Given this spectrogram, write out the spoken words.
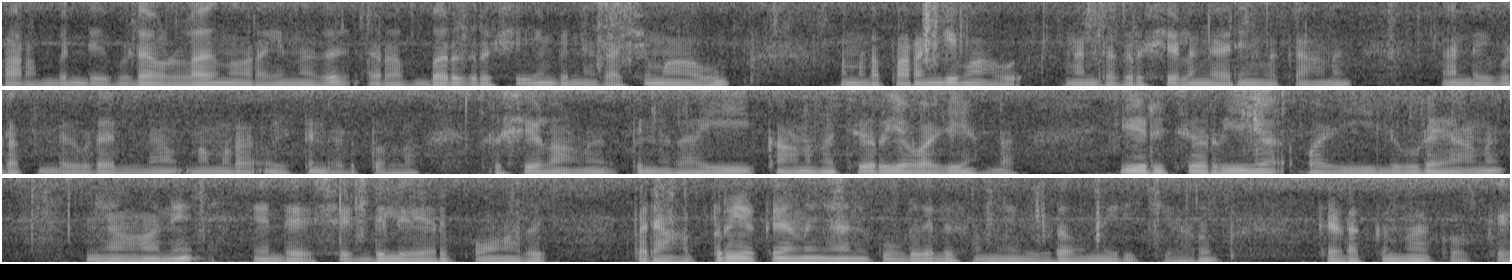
പറമ്പിന്റെ ഇവിടെ ഉള്ളതെന്ന് പറയുന്നത് റബ്ബർ കൃഷിയും പിന്നെ കശുമാവും നമ്മുടെ പറങ്കി മാവ് അങ്ങനത്തെ കൃഷികളും കാര്യങ്ങളൊക്കെയാണ്. കണ്ട് ഇവിടെ കണ്ട് ഇവിടെ എല്ലാം നമ്മുടെ വീട്ടിന്റെ അടുത്തുള്ള കൃഷികളാണ്. പിന്നെ ഈ കാണുന്ന ചെറിയ വഴിയുണ്ട് ഈ ഒരു ചെറിയ വഴിയിലൂടെയാണ് ഞാൻ എന്റെ ഷെഡിൽ കയറി പോണത്. അപ്പോൾ രാത്രിയൊക്കെയാണ് ഞാൻ കൂടുതൽ സമയം ഇവിടെ വന്നിരിക്കാറും കിടക്കുന്നതൊക്കെ.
